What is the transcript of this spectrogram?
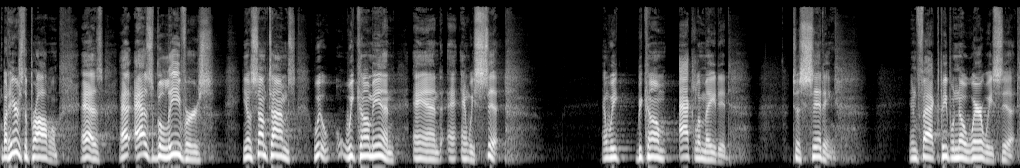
But here's the problem as, as believers, you know, sometimes we, we come in and, and we sit and we become acclimated to sitting in fact, people know where we sit.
